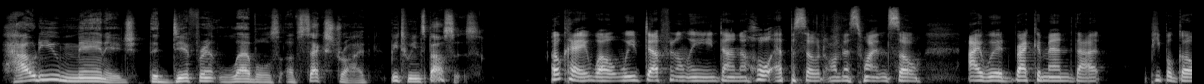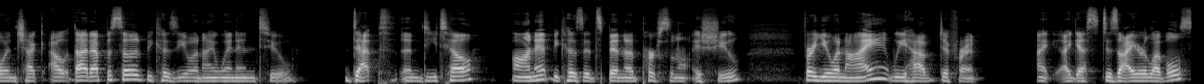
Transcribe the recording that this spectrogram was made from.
How do you manage the different levels of sex drive between spouses? Okay, well, we've definitely done a whole episode on this one, so I would recommend that people go and check out that episode because you and I went into depth and detail on it because it's been a personal issue for you and I. We have different, I, I guess, desire levels.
